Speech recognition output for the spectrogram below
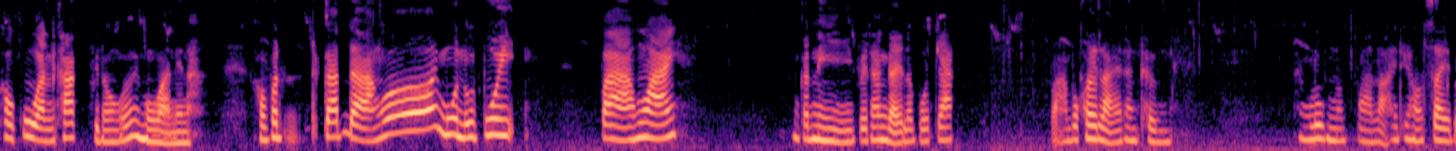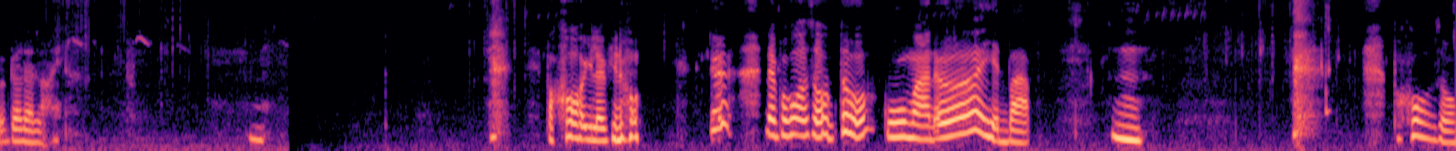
เขากวนคักพี่น้องเอ้ยเมื่อวานนี่นะเขาประกัดด่างเอ้ยมุนอุยปุยป่าหวายมันก็หนีไปทางใดแล้วโบจักป่าบ่ค่อยหลายทางถึงทางลุ่มน้ำป่าหลายที่เขาใส่แบบเดียวหลายๆปลาคออีกเลยพี่น้องได้ปลาคอสองตัวกูมานเอ้ยเห็นบาป อืมปลาคอสอง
